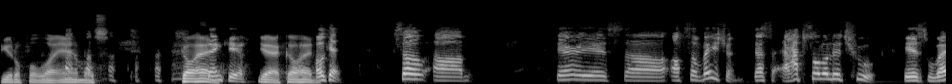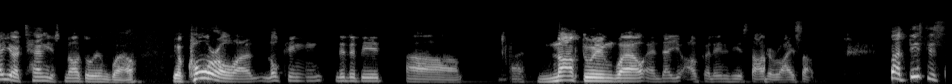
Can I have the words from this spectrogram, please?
beautiful uh, animals. go ahead. Thank you. Yeah, go ahead. Okay, so um, there is uh, observation that's absolutely true. Is when your tank is not doing well, your coral are looking a little bit uh, uh, not doing well, and then your alkalinity start to rise up. But this is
